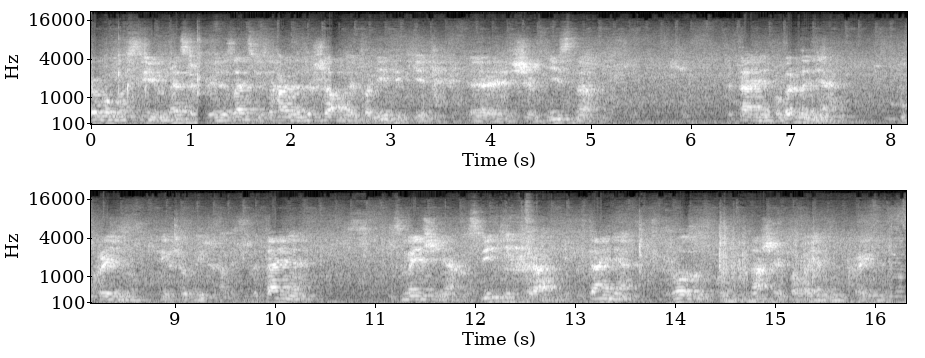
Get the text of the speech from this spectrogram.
Робимо свій внесок в реалізацію загальнодержавної політики, е, щоб дійсно питання повернення в Україну тих, хто виїхали, питання зменшення освітніх втрат і питання розвитку нашої повоєнної України.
